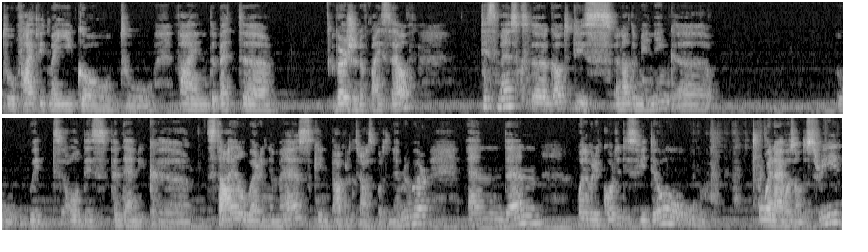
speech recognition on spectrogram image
to fight with my ego, to find the better version of myself. This mask uh, got this another meaning uh, with all this pandemic uh, style, wearing a mask in public transport and everywhere. And then when we recorded this video, when I was on the street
